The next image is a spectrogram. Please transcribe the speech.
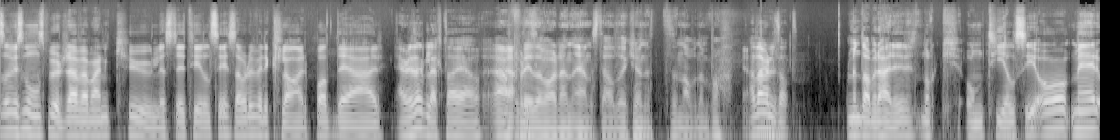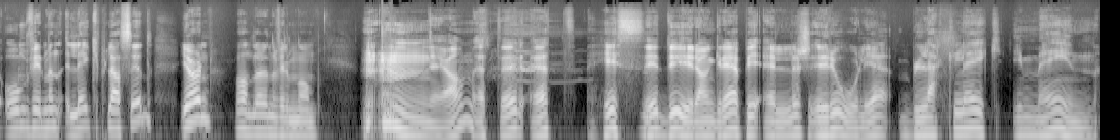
så hvis noen spurte deg hvem er den kuleste i TLC, så var du veldig klar på at det er Jeg ville sagt Left Eye, jeg òg. Ja, fordi det var den eneste jeg hadde kunnet navnet på. Ja, det er veldig sant. Men damer og herrer, nok om TLC og mer om filmen Lake Placid. Jørn, hva handler denne filmen om? Ja, etter et hissig dyreangrep i ellers rolige Black Lake i Maine,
